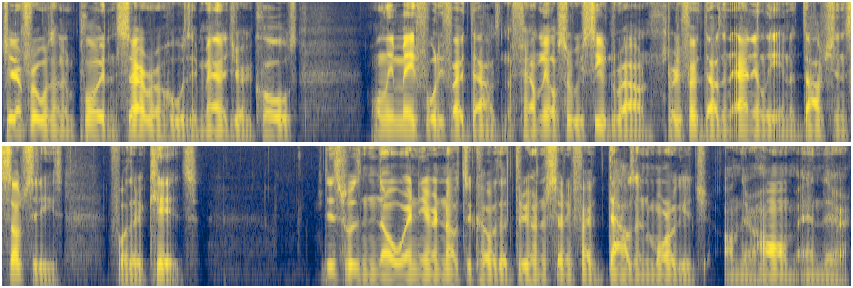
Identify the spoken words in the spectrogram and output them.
Jennifer was unemployed, and Sarah, who was a manager at Kohl's, only made forty-five thousand. The family also received around thirty-five thousand annually in adoption subsidies for their kids. This was nowhere near enough to cover the 375,000 mortgage on their home and their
